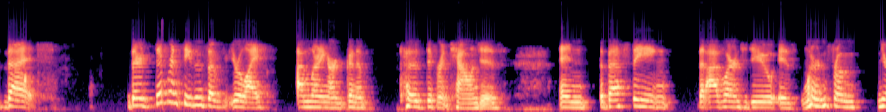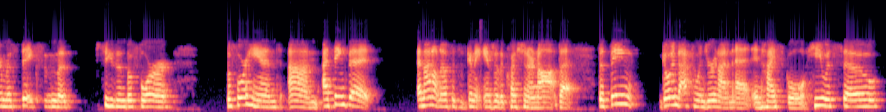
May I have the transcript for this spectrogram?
that there's different seasons of your life. I'm learning are going to pose different challenges, and the best thing that I've learned to do is learn from your mistakes in the season before beforehand. Um, I think that, and I don't know if this is going to answer the question or not, but the thing going back to when Drew and I met in high school, he was so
